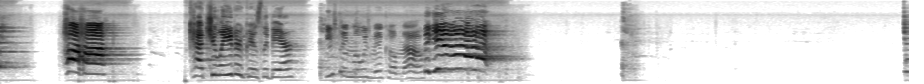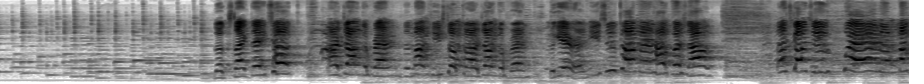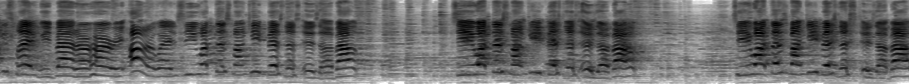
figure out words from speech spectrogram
Ha ha! Catch you later, Grizzly Bear. You think Louie may come now. Bagheera! Looks like they took our jungle friend. The monkeys took our jungle friend. Bagheera needs to come about. See what this monkey business is about.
